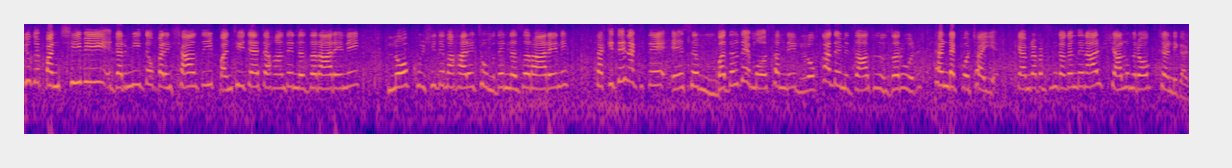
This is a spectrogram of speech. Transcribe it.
ਕਿਉਂਕਿ ਪੰਛੀ ਵੀ ਗਰਮੀ ਤੋਂ ਪਰੇਸ਼ਾਨ ਸੀ, ਪੰਛੀ ਚਹਿਚਹਾਉਂਦੇ ਨਜ਼ਰ ਆ ਰਹੇ ਨੇ, ਲੋਕ ਖੁਸ਼ੀ ਦੇ ਮਾਰੇ ਝੂਮਦੇ ਨਜ਼ਰ ਆ ਰਹੇ ਨੇ। ਤਾਂ ਕਿਤੇ ਨਾ ਕਿਤੇ ਇਸ ਬਦਲਦੇ ਮੌਸਮ ਨੇ ਲੋਕਾਂ ਦੇ ਮਿਜ਼ਾਜ ਨੂੰ ਜ਼ਰੂਰ ਠੰਡਕ ਪਹੁੰਚਾਈ ਹੈ। ਕੈਮਰਾ ਪਰਸਨ ਗਗਨ ਦੇ ਨਾਲ ਸ਼ਾਲੂ ਮਰੋਗ, ਚੰਡੀਗੜ੍ਹ।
